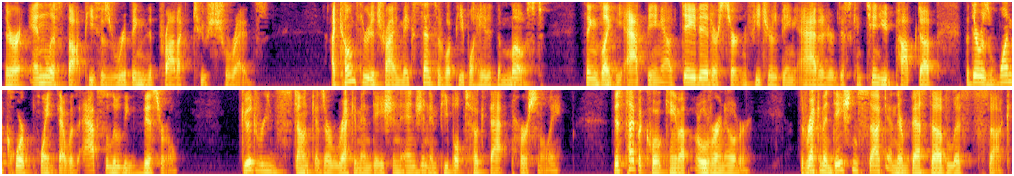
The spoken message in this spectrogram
There are endless thought pieces ripping the product to shreds. I combed through to try and make sense of what people hated the most. Things like the app being outdated or certain features being added or discontinued popped up, but there was one core point that was absolutely visceral. Goodreads stunk as a recommendation engine, and people took that personally. This type of quote came up over and over. The recommendations suck and their best of lists suck.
